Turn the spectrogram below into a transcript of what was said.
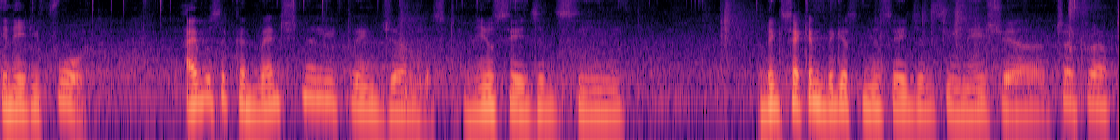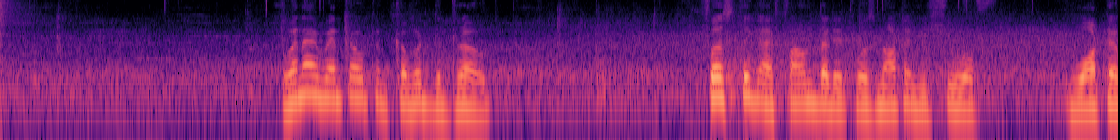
in 84. I was a conventionally trained journalist, news agency, big second biggest news agency in Asia, etc. When I went out and covered the drought, first thing I found that it was not an issue of water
